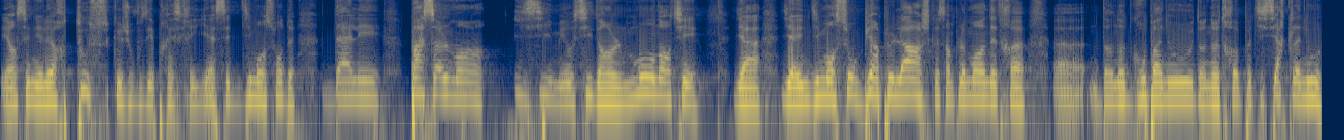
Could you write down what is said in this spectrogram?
et enseignez-leur tout ce que je vous ai prescrit. Il y a cette dimension d'aller pas seulement ici, mais aussi dans le monde entier. Il y a, il y a une dimension bien plus large que simplement d'être euh, dans notre groupe à nous, dans notre petit cercle à nous,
